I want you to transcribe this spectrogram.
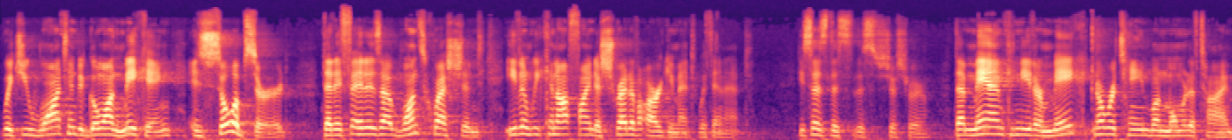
which you want him to go on making is so absurd that if it is at once questioned, even we cannot find a shred of argument within it. He says this, this is just true that man can neither make nor retain one moment of time.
